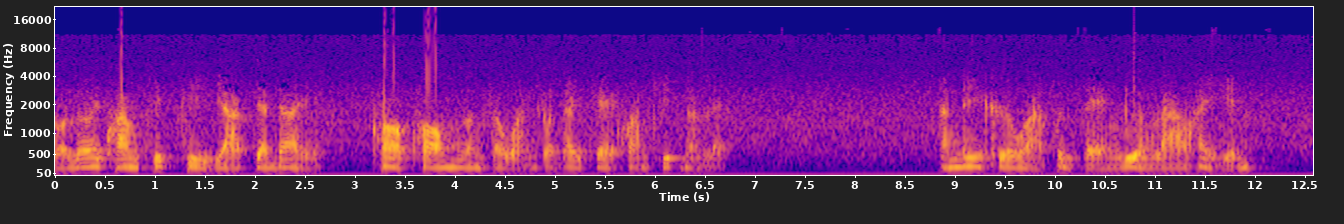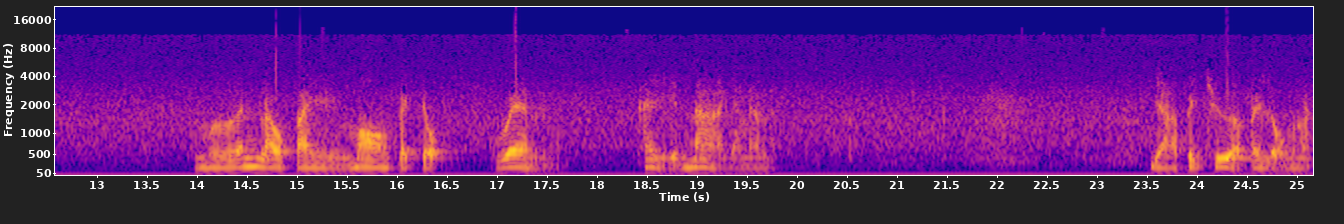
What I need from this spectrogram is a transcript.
ก็เลยความคิดที่อยากจะได้ครอบครองเมืองสวรรค์ก็ได้แค่ความคิดนั่นแหละ อันนี้คือว่าเพิ่นแต่งเรื่องราวให้เห็น เหมือนเราไปมองกระจกแว่น ให้เห็นหน้าอย่างนั้นแหละอย่าไปเชื่อไปหลงมัน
